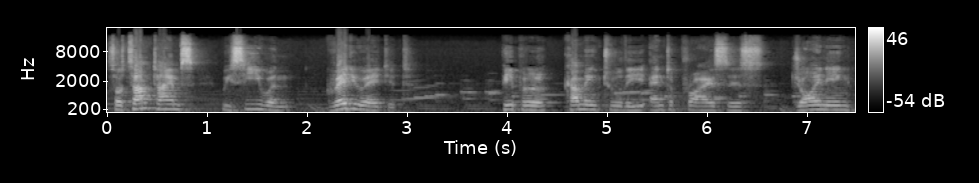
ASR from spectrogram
So sometimes we see when graduated people coming to the enterprises, joining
